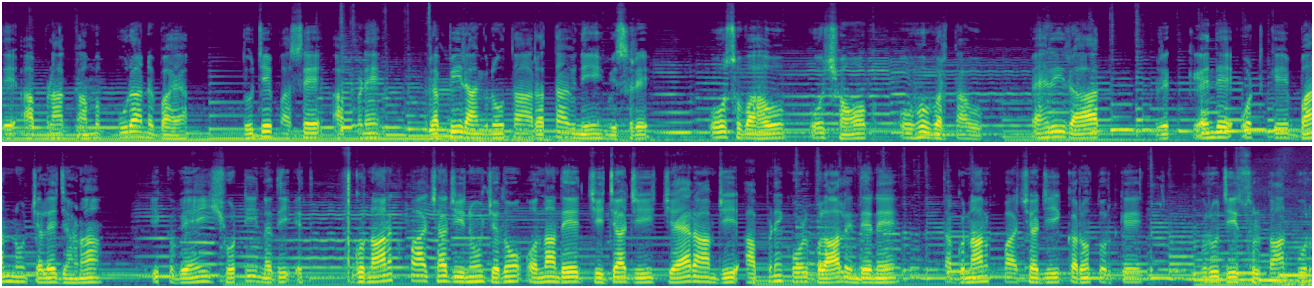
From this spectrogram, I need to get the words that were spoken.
ਤੇ ਆਪਣਾ ਕੰਮ ਪੂਰਾ ਨਿਭਾਇਆ। ਦੂਜੇ ਪਾਸੇ ਆਪਣੇ ਰੱਬੀ ਰੰਗ ਨੂੰ ਤਾਂ ਰਤਾ ਵੀ ਨਹੀਂ ਵਿਸਰੇ। ਉਹ ਸੁਭਾਓ ਉਹ ਸ਼ੌਂਕ, ਉਹ ਵਰਤਾਓ। ਪਹਿਰੀ ਰਾਤ ਕਹਿੰਦੇ ਉੱਠ ਕੇ ਬੰਨ ਨੂੰ ਚਲੇ ਜਾਣਾ, ਇੱਕ ਵੇਈ ਛੋਟੀ ਨਦੀ ਗੁਰੂ ਨਾਨਕ ਪਾਤਸ਼ਾਹ ਜੀ ਨੂੰ ਜਦੋਂ ਉਹਨਾਂ ਦੇ ਜੀਜਾ ਜੀ ਜੈ ਰਾਮ ਜੀ ਆਪਣੇ ਕੋਲ ਬੁਲਾ ਲੈਂਦੇ ਨੇ, ਤਾਂ ਗੁਰੂ ਨਾਨਕ ਪਾਤਸ਼ਾਹ ਜੀ ਘਰੋਂ ਤੁਰ ਕੇ ਗੁਰੂ ਜੀ ਸੁਲਤਾਨਪੁਰ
